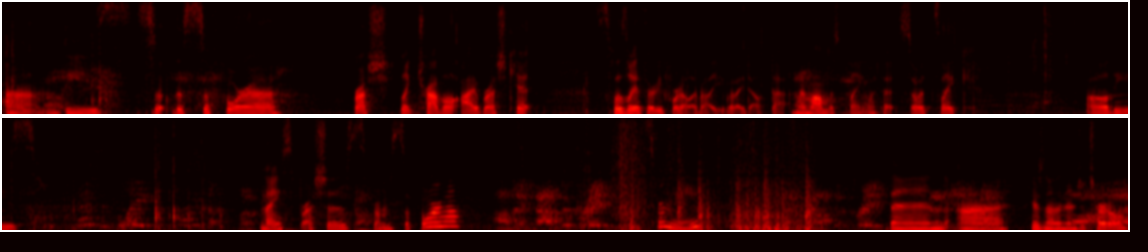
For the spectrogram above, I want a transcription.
um, these so, the Sephora brush like travel eye brush kit. Supposedly a thirty-four dollar value, but I doubt that. My mom was playing with it, so it's like all these nice brushes from Sephora. It's for me. Then uh, here's another Ninja Turtle.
